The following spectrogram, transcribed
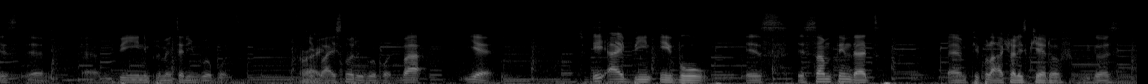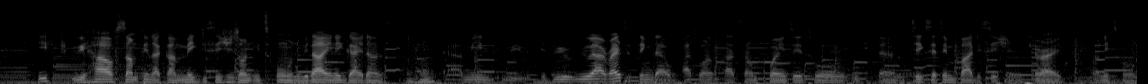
is um, um, being implemented in robots. Okay, but it's not a robot. But yeah, AI being evil is is something that um, people are actually scared of because if we have something that can make decisions on its own without any guidance, Mhm. I mean, we, we, we are right to think that at one at some point it will um, take certain bad decisions Right. on its own.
